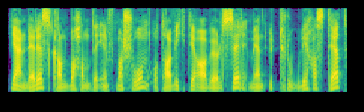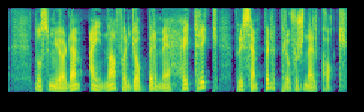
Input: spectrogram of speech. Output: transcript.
Hjernen deres kan behandle informasjon og ta viktige avgjørelser med en utrolig hastighet, noe som gjør dem egnet for jobber med høyt trykk, for eksempel profesjonell kokk.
